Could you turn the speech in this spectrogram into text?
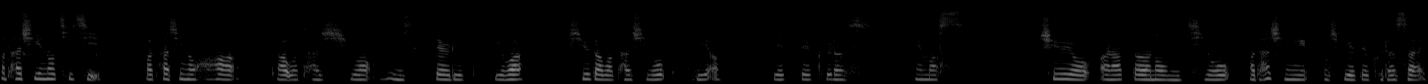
私の父、私の母が私を見捨てるときは、主が私を取り上げてくださいます。主よ、あなたの道を私に教えてください。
